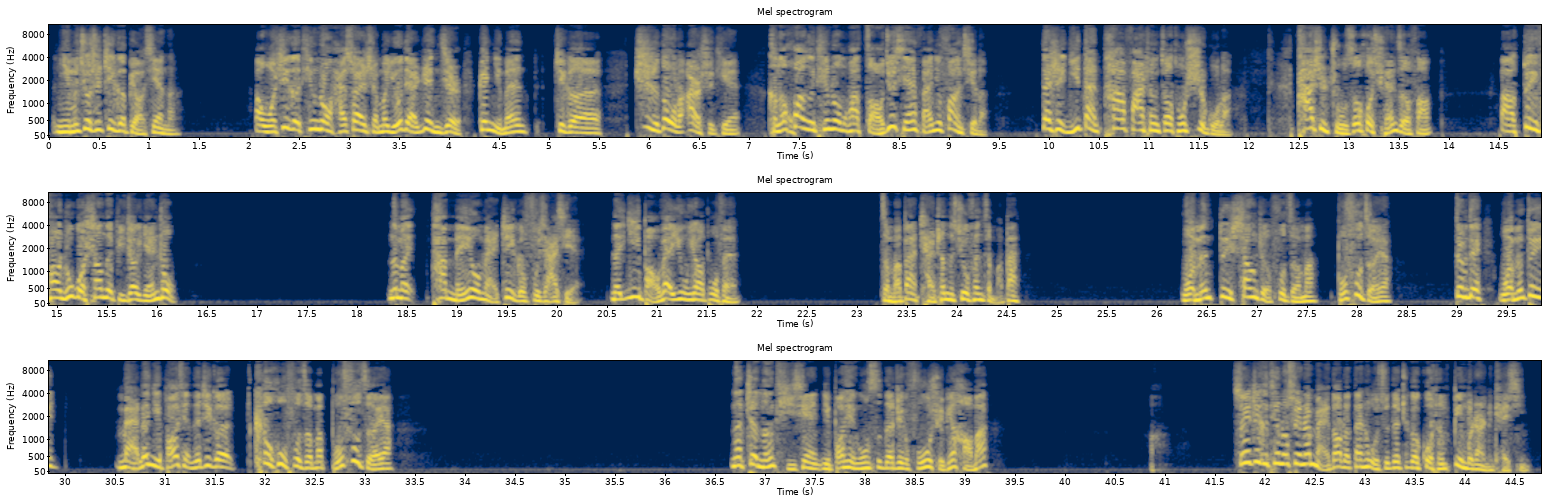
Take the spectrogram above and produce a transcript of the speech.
你们就是这个表现呢？啊，我这个听众还算什么？有点韧劲儿，跟你们这个智斗了二十天。可能换个听众的话，早就嫌烦就放弃了。但是，一旦他发生交通事故了，他是主责或全责方，啊，对方如果伤的比较严重。那么他没有买这个附加险，那医保外用药部分怎么办？产生的纠纷怎么办？我们对伤者负责吗？不负责呀，对不对？我们对买了你保险的这个客户负责吗？不负责呀。那这能体现你保险公司的这个服务水平好吗？啊，所以这个听众虽然买到了，但是我觉得这个过程并不让人开心。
